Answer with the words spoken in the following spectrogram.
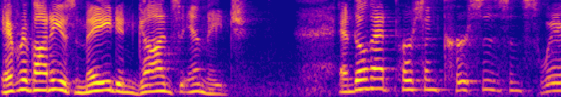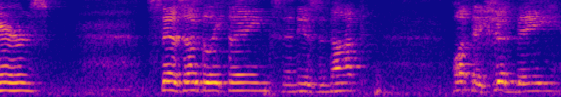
Everybody is made in God's image. And though that person curses and swears, says ugly things, and is not what they should be,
